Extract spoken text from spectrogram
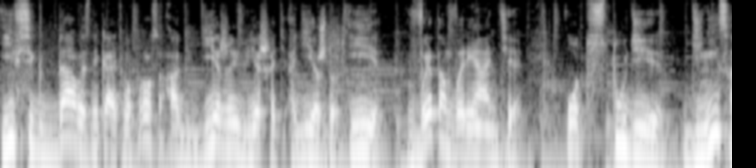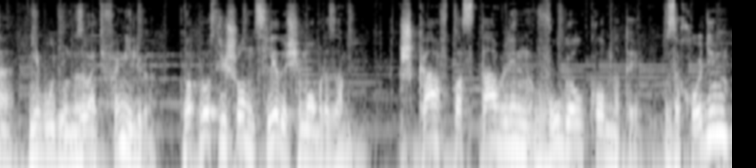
И всегда возникает вопрос, а где же вешать одежду? И в этом варианте от студии Дениса, не буду называть фамилию, вопрос решен следующим образом. Шкаф поставлен в угол комнаты. Заходим,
